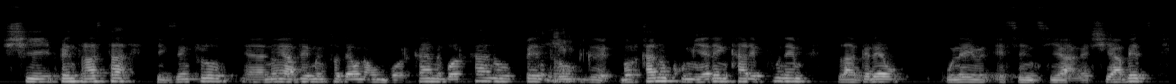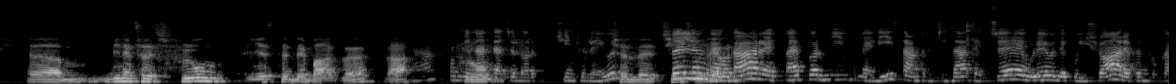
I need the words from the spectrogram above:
și pentru asta, de exemplu, noi avem întotdeauna un borcan, borcanul pentru miere. gât, borcanul cu miere în care punem la greu uleiuri esențiale și aveți, um, bineînțeles, flum este de bază, da? Da? Combinația celor cinci uleiuri. Cele Pe cinci lângă uleiuri. care peppermint, melisa, am precizat de ce, uleiul de cuișoare pentru că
